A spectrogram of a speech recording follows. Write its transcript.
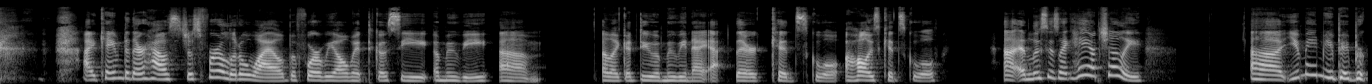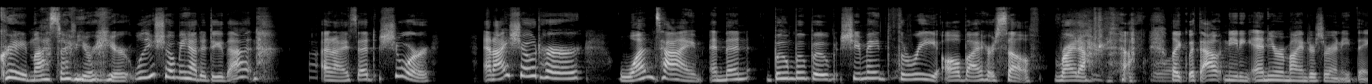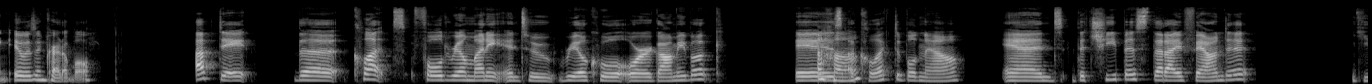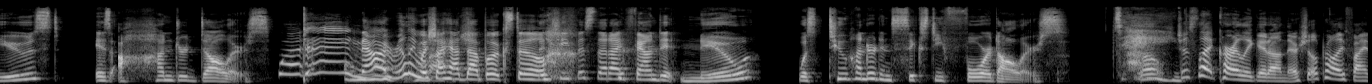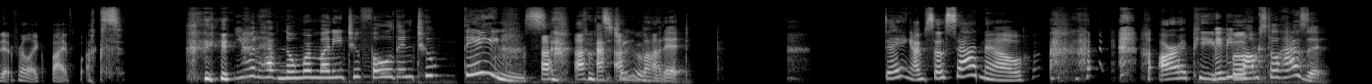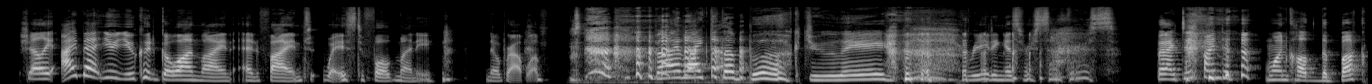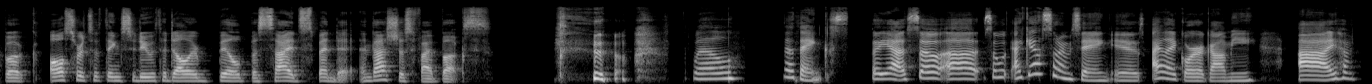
I came to their house just for a little while before we all went to go see a movie, um, uh, like a do a movie night at their kids' school, uh, Holly's kids' school. Uh, and Lucy's like, "Hey, Aunt Shelley, uh, you made me a paper crane last time you were here. Will you show me how to do that?" And I said, "Sure." And I showed her one time, and then boom, boom, boom, she made three all by herself right after that, cool. like without needing any reminders or anything. It was incredible. Update. The Klutz Fold Real Money into Real Cool Origami book is Uh-huh. a collectible now. And the cheapest that I found it used is a hundred dollars. What? Dang, now I really wish I had that book still. The cheapest that I found it new was two hundred and sixty-four dollars. Well, just let Carly get on there. She'll probably find it for like five bucks. You would have no more money to fold into things. That's You bought it. Dang, I'm so sad now. R.I.P. Maybe book. mom still has it. Shelley, I bet you you could go online and find ways to fold money. No problem. but I liked the book, Julie. Reading is for suckers. But I did find a, one called the Buck Book, all sorts of things to do with a dollar bill besides spend it, and that's just five bucks. Well, no thanks. But yeah, so uh so I guess what I'm saying is I like origami. I have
